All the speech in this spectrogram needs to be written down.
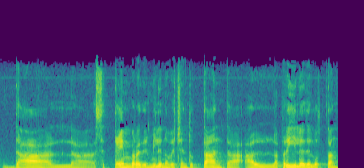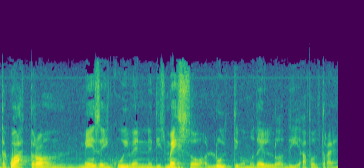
dal settembre del 1980 all'aprile dell'84, mese in cui venne dismesso l'ultimo modello di Apple III,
